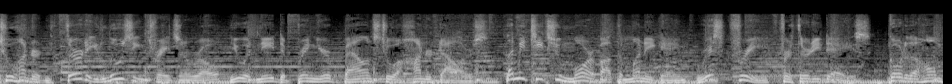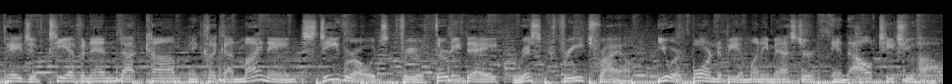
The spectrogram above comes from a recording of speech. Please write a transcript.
230 losing trades in a row you would need to bring your balance to $100. Let me teach you more about the money game risk free for 30 days. Go to the homepage of TFNN.com and click on my name, Steve Rhodes, for your 30 day risk free trial. You were born to be a money master, and I'll teach you how.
